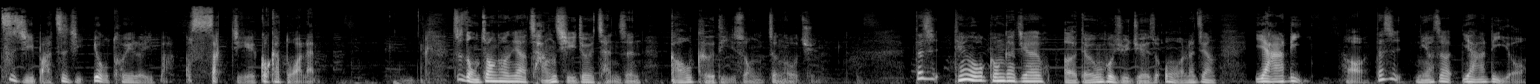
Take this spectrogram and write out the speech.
自己把自己又推了一把，杀劫过卡多兰。这种状况下，长期就会产生高可体松症候群。但是，天鹅公开家，呃，德文或许觉得说，哦，那这样压力好，但是你要知道压力哦，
